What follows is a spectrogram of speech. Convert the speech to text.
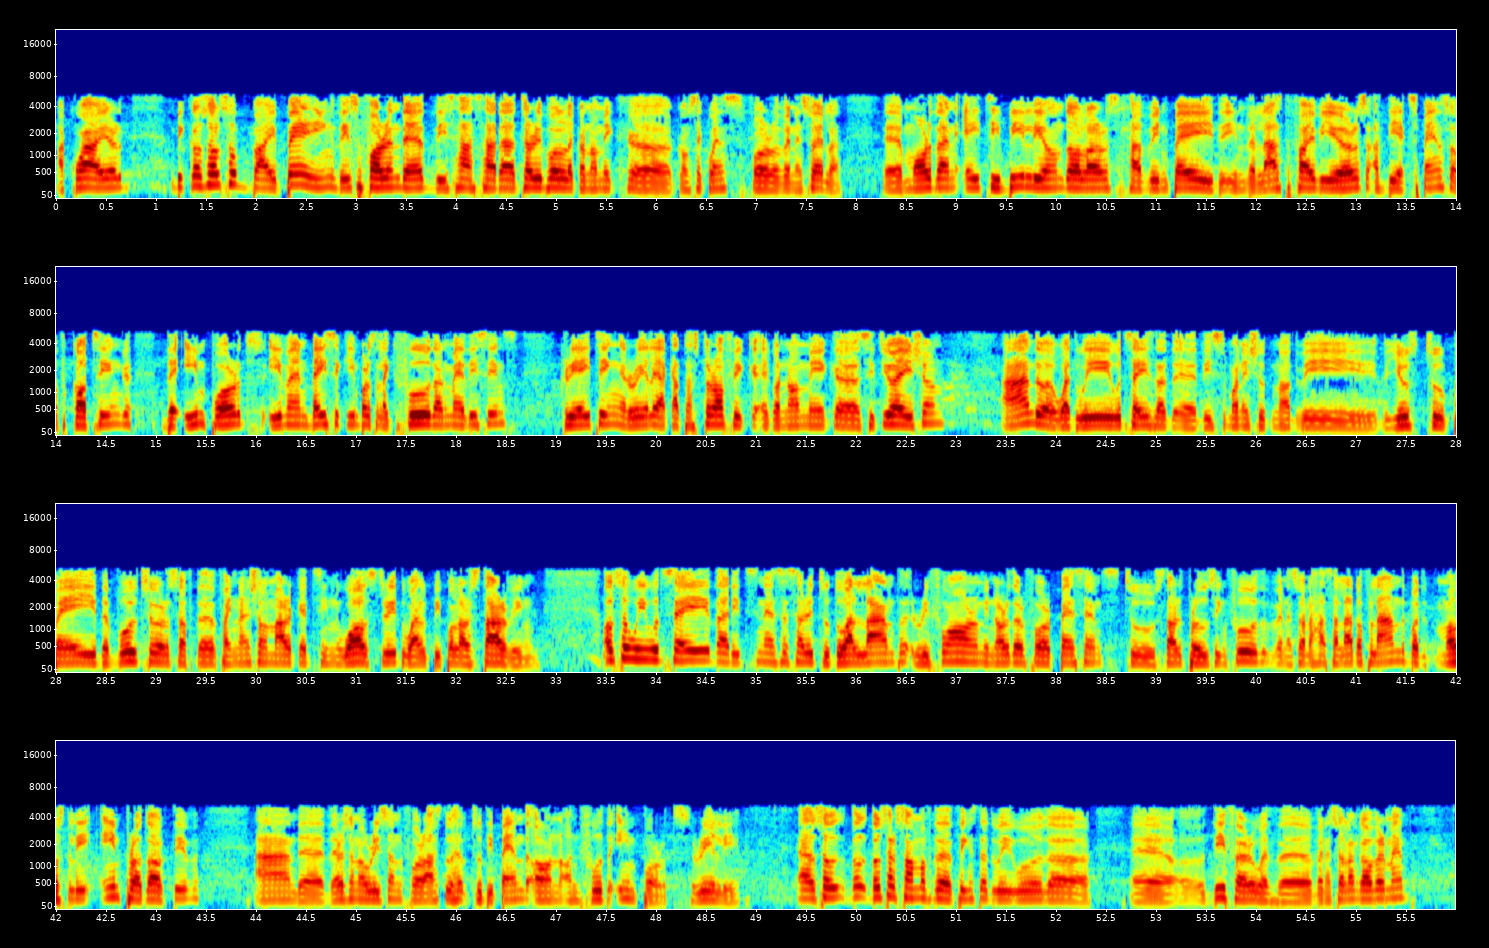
acquired because also by paying this foreign debt, this has had a terrible economic uh, consequence for Venezuela. Uh, more than 80 billion dollars have been paid in the last five years at the expense of cutting the imports, even basic imports like food and medicines, creating really a catastrophic economic uh, situation. And uh, what we would say is that uh, this money should not be used to pay the vultures of the financial markets in Wall Street while people are starving. Also, we would say that it's necessary to do a land reform in order for peasants to start producing food. Venezuela has a lot of land, but mostly unproductive, and uh, there's no reason for us to have to depend on, on food imports, really. Uh, so th- those are some of the things that we would uh, uh, differ with the Venezuelan government.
